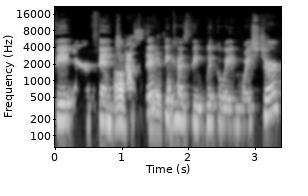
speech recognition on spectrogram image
they are fantastic oh, because they wick away moisture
